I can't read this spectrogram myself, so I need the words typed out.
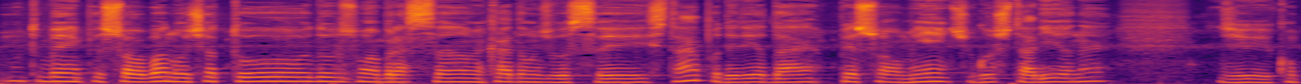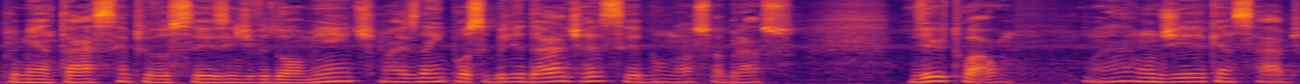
Muito bem, pessoal. Boa noite a todos. Um abração a cada um de vocês, tá? Poderia dar pessoalmente, gostaria, né, de cumprimentar sempre vocês individualmente, mas na impossibilidade recebam o nosso abraço virtual. Né? Um dia, quem sabe,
